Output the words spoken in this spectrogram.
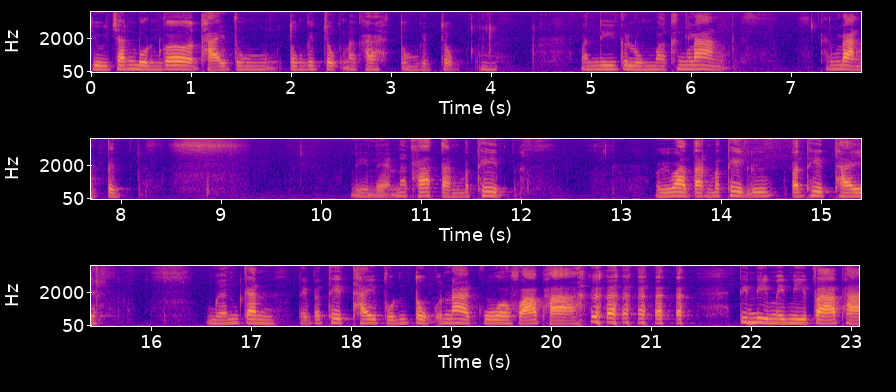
อยู่ชั้นบนก็ถ่ายตรงตรงกระจกนะคะ ตรงกระจกวันนี้ก็ลงมาข้างล่าง ข้างล่างตึก นี่แหละนะคะ ต่างประเทศไม่ว่าต่างประเทศหรือประเทศไทยเหมือนกันแต่ประเทศไทยฝนตกน่ากลัวฟ้าผ่าที่นี่ไม่มีฟ้าผ่า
